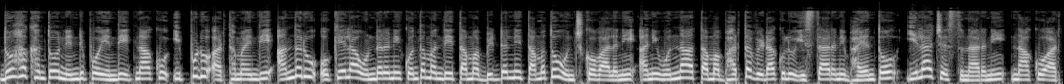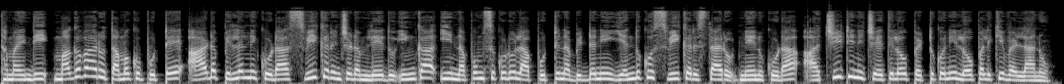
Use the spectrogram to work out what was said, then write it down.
దోహకంతో నిండిపోయింది. నాకు ఇప్పుడు అర్థమైంది. అందరూ ఒకేలా ఉండరని కొంతమంది తమ బిడ్డల్ని తమతో ఉంచుకోవాలని అని ఉన్నా తమ భర్త విడాకులు ఇస్తారని భయంతో ఇలా చేస్తున్నారని నాకు అర్థమైంది. మగవారు తమకు పుట్టే ఆడపిల్లల్ని కూడా స్వీకరించడం లేదు. ఇంకా ఈ నపుంసకుడులా పుట్టిన బిడ్డని ఎందుకు స్వీకరిస్తారు? నేను కూడా ఆ చీటిని చేతిలో పెట్టుకుని లోపలికి వెళ్ళాను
